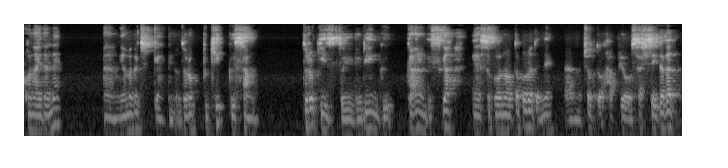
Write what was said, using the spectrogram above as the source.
この間ね山口県のドロップキックさん。ドロキーズというリングがあるんですが、えー、そこのところでねあのちょっと発表させていただ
